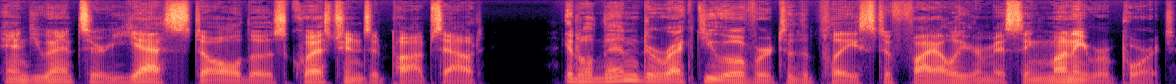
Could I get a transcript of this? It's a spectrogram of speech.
and you answer yes to all those questions it pops out, It'll then direct you over to the place to file your missing money report,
